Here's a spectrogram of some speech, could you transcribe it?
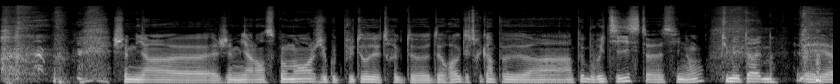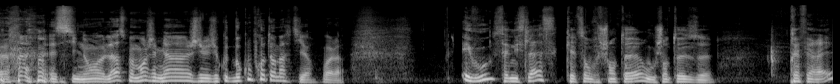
j'aime bien, euh, j'aime bien là, en ce moment. J'écoute plutôt des trucs de, de rock, des trucs un peu, un, un peu bruitistes, euh, sinon. Tu m'étonnes. Et, euh, et sinon, là, en ce moment, j'aime bien, j'ai- j'écoute beaucoup Proto Martyr. Voilà. Et vous, Stanislas, quels sont vos chanteurs ou chanteuses préférés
